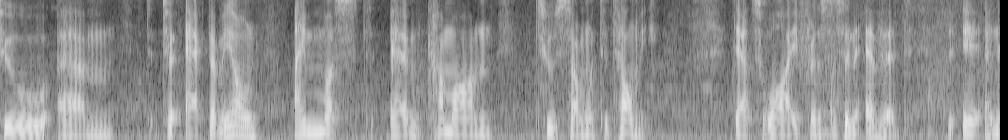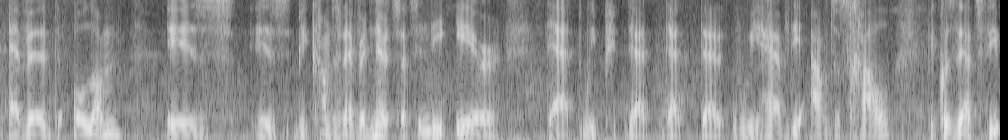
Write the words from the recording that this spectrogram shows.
to um, to, act on my own. I must um, come on to someone to tell me. That's why, for instance, an Eved an Eved Olam is is becomes an Eved Nirtz. That's in the air that we that that that we have the Avdus Chal because that's the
